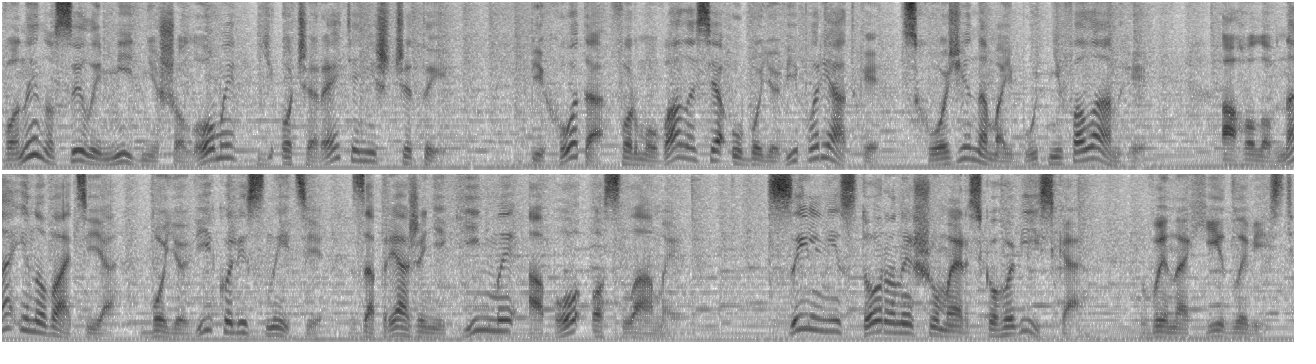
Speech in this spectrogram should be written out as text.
Вони носили мідні шоломи й очеретяні щити. Піхота формувалася у бойові порядки, схожі на майбутні фаланги. А головна інновація бойові колісниці, запряжені кіньми або ослами. Сильні сторони шумерського війська, винахідливість,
